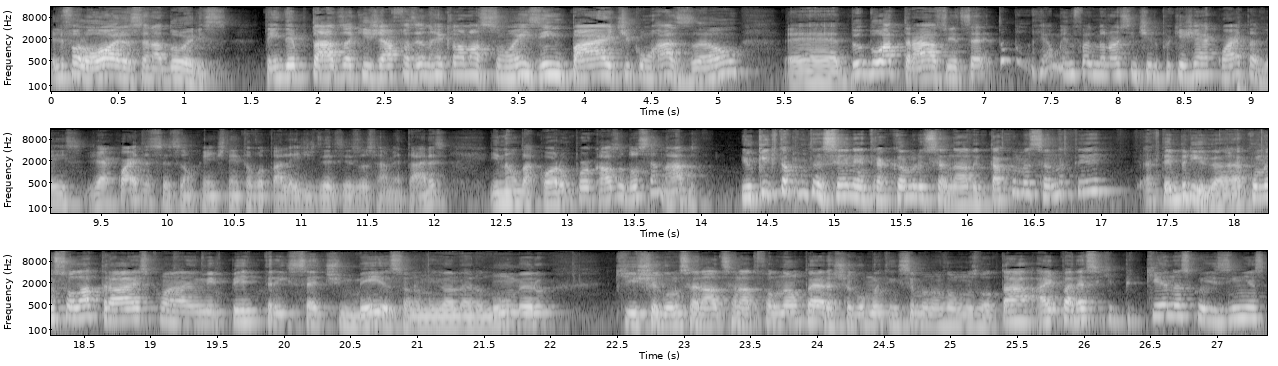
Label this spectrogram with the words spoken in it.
ele falou: olha, os senadores, tem deputados aqui já fazendo reclamações, em parte com razão, é, do, do, atraso e etc. Então realmente não faz o menor sentido, porque já é a quarta vez, já é a quarta sessão que a gente tenta votar a lei de diretrizes orçamentárias e não dá quórum por causa do Senado. E o que está acontecendo entre a Câmara e o Senado? Que está começando a ter, a ter briga. Né? Começou lá atrás com a MP 376, se eu não me engano era o número, que chegou no Senado, o Senado falou, não, pera, chegou muito em cima, não vamos votar. Aí parece que pequenas coisinhas,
